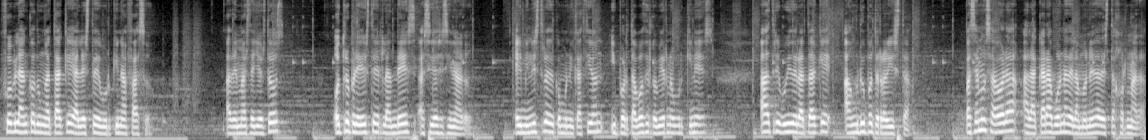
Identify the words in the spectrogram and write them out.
fue blanco de un ataque al este de Burkina Faso. Además de ellos dos, otro periodista irlandés ha sido asesinado. El ministro de Comunicación y portavoz del gobierno burkinés ha atribuido el ataque a un grupo terrorista. Pasemos ahora a la cara buena de la moneda de esta jornada.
